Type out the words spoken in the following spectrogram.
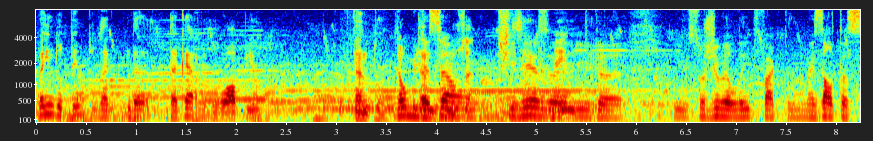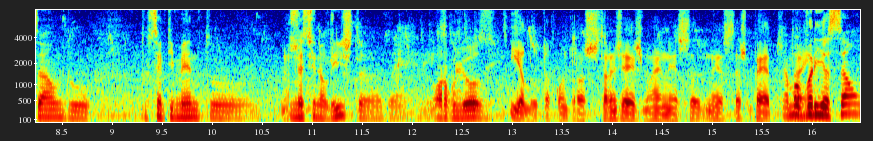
vêm do tempo da, da, da Guerra do Ópio, portanto... Da humilhação estamos nos- chinesa e, da- e surgiu ali, de facto, uma exaltação do, do sentimento nacionalista, da- orgulhoso. E a luta contra os estrangeiros, não é? Nesse, nesse aspecto. É uma Tem- variação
